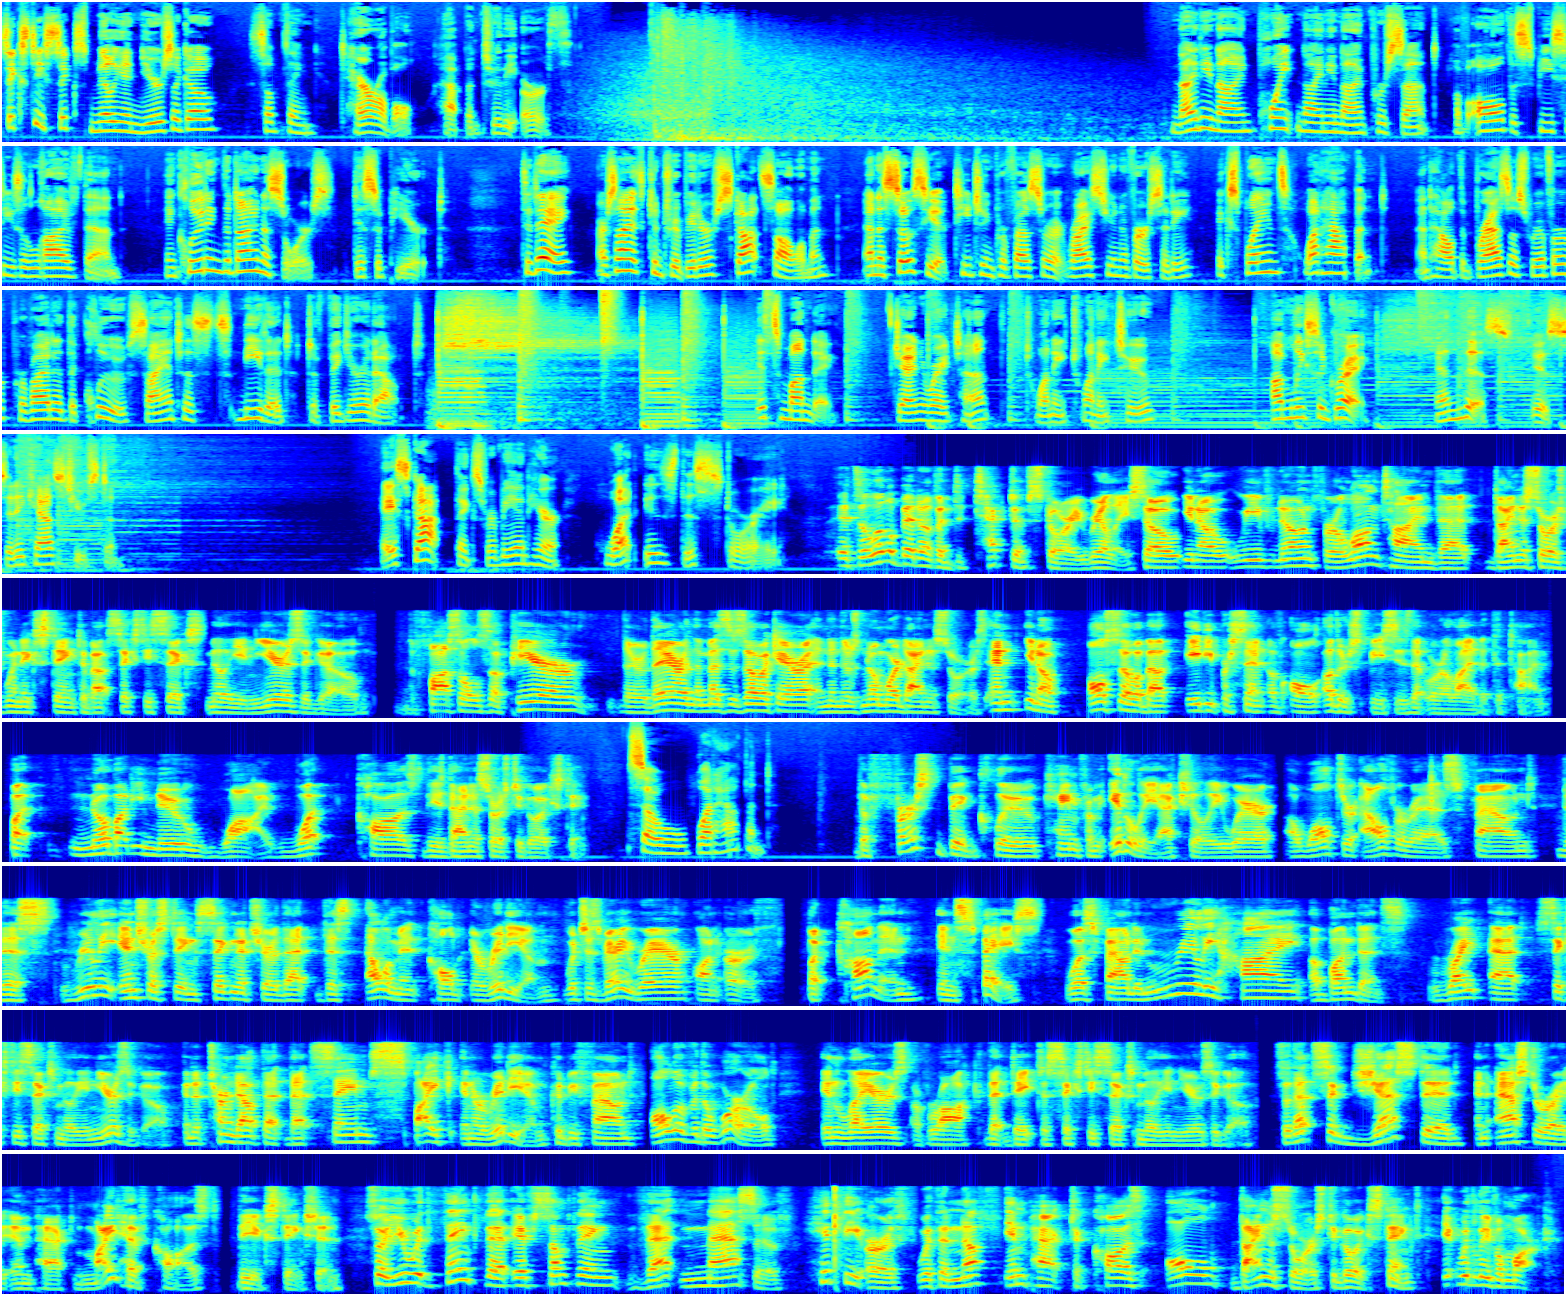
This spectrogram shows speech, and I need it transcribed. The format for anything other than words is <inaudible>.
66 million years ago, something terrible happened to the Earth. 99.99% of all the species alive then, including the dinosaurs, disappeared. Today, our science contributor, Scott Solomon, an associate teaching professor at Rice University, explains what happened and how the Brazos River provided the clue scientists needed to figure it out. It's Monday, January 10th, 2022. I'm Lisa Gray, and this is City Cast Houston. Hey, Scott, thanks for being here. What is this story? It's a little bit of a detective story, really. So, you know, we've known for a long time that dinosaurs went extinct about 66 million years ago. The fossils appear, they're there in the Mesozoic era, and then there's no more dinosaurs. And, you know, also about 80% of all other species that were alive at the time. Nobody knew why. What caused these dinosaurs to go extinct? So, what happened? The first big clue came from Italy, actually, where a Walter Alvarez found this really interesting signature that this element called iridium, which is very rare on Earth, but common in space, was found in really high abundance right at 66 million years ago. And it turned out that that same spike in iridium could be found all over the world in layers of rock that date to 66 million years ago. So that suggested an asteroid impact might have caused the extinction. So you would think that if something that massive hit the Earth with enough impact to cause all dinosaurs to go extinct, it would leave a mark.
